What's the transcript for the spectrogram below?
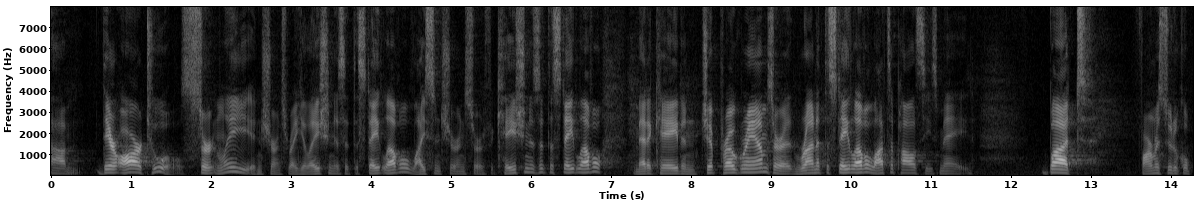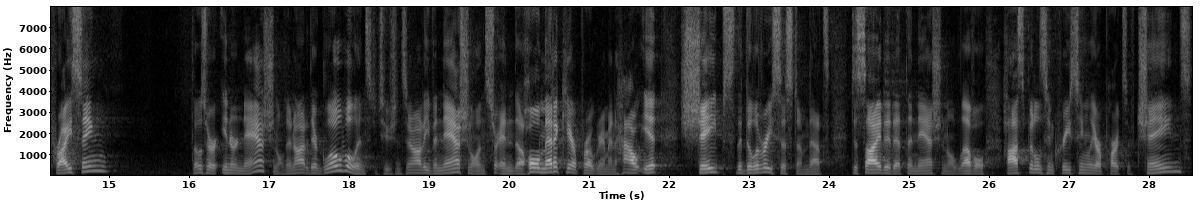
Um, there are tools, certainly. Insurance regulation is at the state level, licensure and certification is at the state level, Medicaid and CHIP programs are run at the state level, lots of policies made. But pharmaceutical pricing, those are international. They're not, they're global institutions. They're not even national. And, and the whole Medicare program and how it shapes the delivery system, that's decided at the national level. Hospitals increasingly are parts of chains.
